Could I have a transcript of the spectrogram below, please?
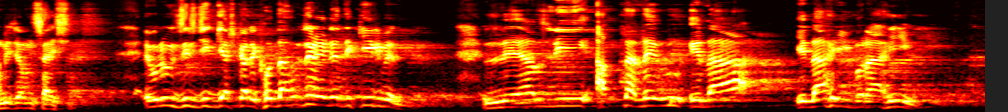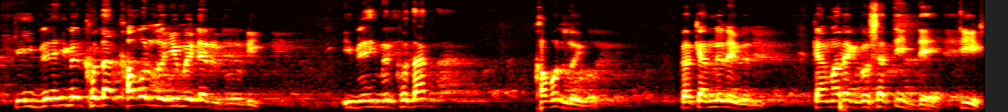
আমি যেমন চাইছি। এবার উজির জিজ্ঞাসা করে, খোদা হুজুর, এটা দিয়ে কিনবেন লেয়ালি আত্মালেউ এলা এলাহি ইব্রাহিম। ইব্রাহিমের খোদার খবর লইম এটার উপরই ইব্রাহিমের খোদার খবর লইব। কেমনে লইবেন? আমার এক গোসা তীর দে। তীর।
